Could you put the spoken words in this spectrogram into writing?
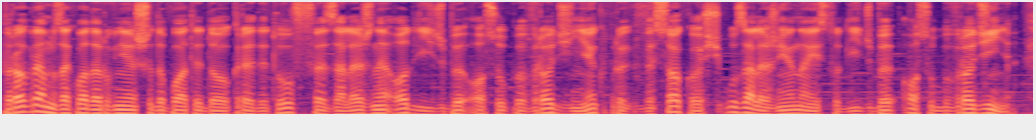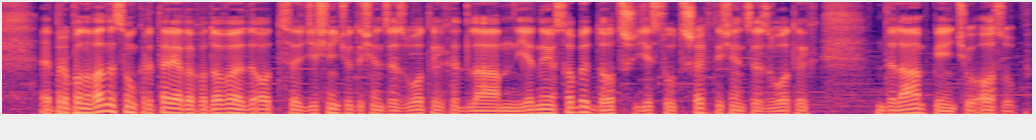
Program zakłada również dopłaty do kredytów zależne od liczby osób w rodzinie, których wysokość uzależniona jest od liczby osób w rodzinie. Proponowane są kryteria dochodowe od 10 tysięcy złotych dla jednej osoby do 33 tysięcy złotych dla pięciu osób.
